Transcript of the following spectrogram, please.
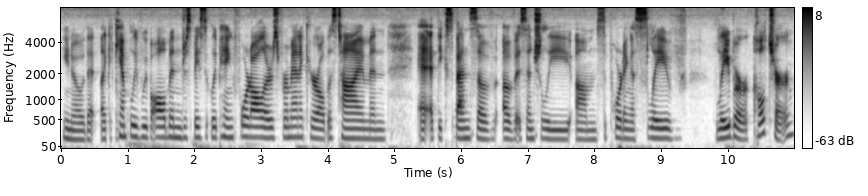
you know, that like I can't believe we've all been just basically paying $4 for a manicure all this time and at the expense of, of essentially um, supporting a slave labor culture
